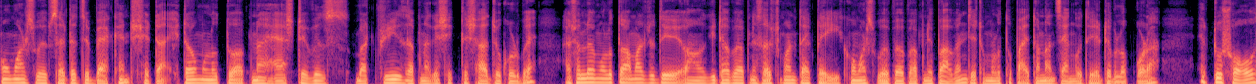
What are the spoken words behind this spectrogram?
কমার্স ওয়েবসাইটের যে ব্যাকএন্ড সেটা। এটাও মূলত আপনার হ্যাশ টেবিলস বা ট্রিজ আপনাকে শিখতে সাহায্য করবে। আসলে মূলত আমার যদি গিটাবে আপনি সার্চ করেন, তো একটা ই কমার্স ওয়েব অ্যাপ আপনি পাবেন, যেটা মূলত পাইথন জ্যাঙ্গো দিয়ে ডেভেলপ করা। একটু সহজ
